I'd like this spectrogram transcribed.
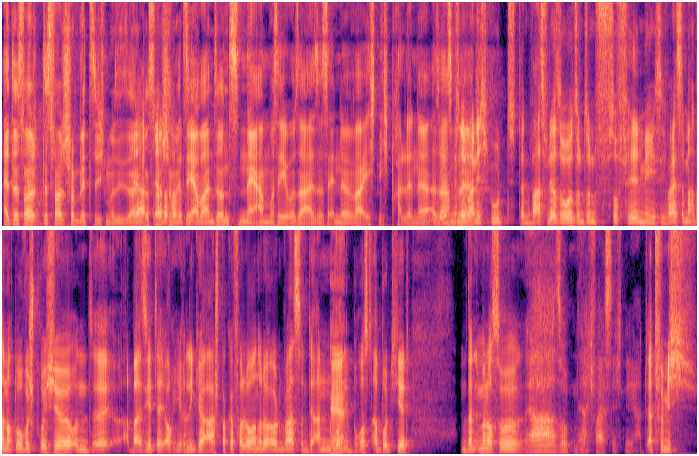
also das war, das war schon witzig, muss ich sagen. Ja, das war ja, das schon war witzig. witzig. Aber ansonsten, naja, muss ich auch sagen, also das Ende war echt nicht pralle, ne? Also das Ende war nicht gut. Dann war es wieder so, so, so, so filmmäßig. Weißt du, machen dann noch doofe Sprüche und äh, aber sie hat ja auch ihre linke Arschbacke verloren oder irgendwas und der andere Ja. wurde die Brust amputiert. Und dann immer noch so, ja, so, ja, ich weiß nicht. Nee, hat, hat für mich,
